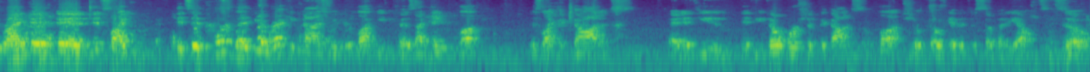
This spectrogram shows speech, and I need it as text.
right? And, and it's like, it's important that you recognize when you're lucky because I think luck is like a goddess. And if you if you don't worship the goddess of luck, she'll go give it to somebody else. And so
